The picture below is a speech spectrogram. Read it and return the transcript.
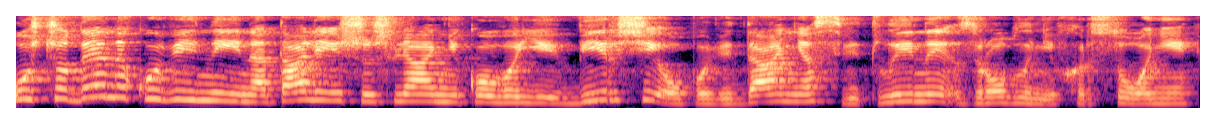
У щоденнику війни Наталії Шушляннікової вірші, оповідання, світлини, зроблені в Херсоні.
